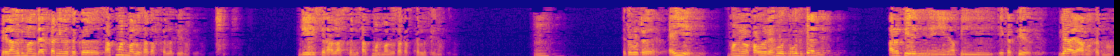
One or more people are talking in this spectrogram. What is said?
මේ ළඟදී මම දැක්ක නිවසක සක්මන් මළුව සකස් කරලා තියෙනවා. ගේ ඉස්සරහා ලස්සන සක්මන් මළුව සකස් කරලා තියෙනවා. හ්ම්. එතකොට ඇයි ඒ? මම ඒවා කවුරු ඇහුවොත් මොකද කියන්නේ? අර තියෙන්නේ අපි ඒකට ව්‍යායාම කරනවා.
